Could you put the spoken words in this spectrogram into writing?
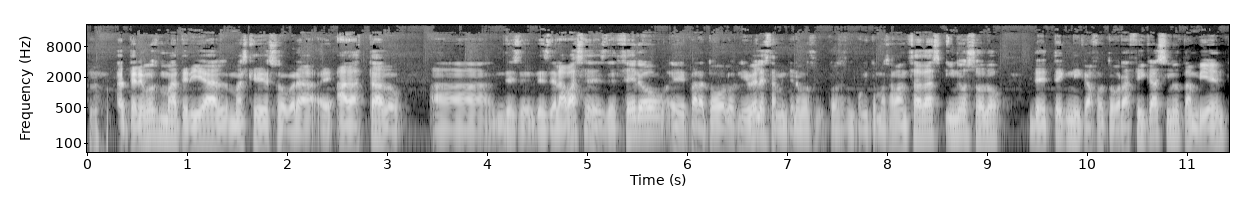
tenemos material más que de sobra eh, adaptado desde, desde, la base, desde cero, eh, para todos los niveles. También tenemos cosas un poquito más avanzadas y no solo de técnica fotográfica, sino también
